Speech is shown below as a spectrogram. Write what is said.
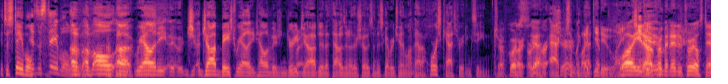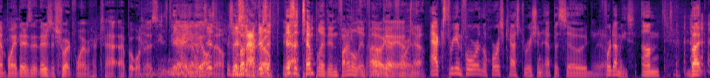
It's a stable. It's a stable. of, of all uh, reality, uh, j- job-based reality television. Dirty Right. Jobs and a thousand other shows on Discovery Channel have had a horse castrating scene. Of course, or, or, yeah. or act or something Like like, you that. do. Like Well, you you know, do. from an editorial standpoint, there's a there's a short form for to put one of those scenes together. you that we all there's, know. there's, There's a, a there's, a, there's Yeah. a template in Final in Final Oh, Cut yeah, yeah. for it. Yeah. Acts three and four in the horse castration episode for dummies. Um, but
